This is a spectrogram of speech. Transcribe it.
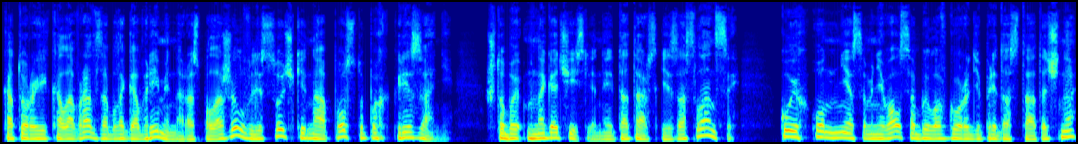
которые Калаврат заблаговременно расположил в лесочке на поступах к Рязани, чтобы многочисленные татарские засланцы, коих он не сомневался было в городе предостаточно,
